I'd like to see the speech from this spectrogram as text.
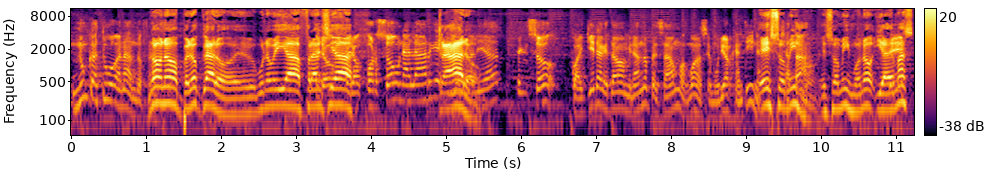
nunca estuvo ganando No, Francia. no, pero claro, eh, uno veía a Pero, Francia. pero forzó una larga Claro. y en realidad pensó, cualquiera que estaba mirando pensábamos, bueno, se murió Argentina. Eso Ya mismo, está. eso mismo, ¿no? Y además,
